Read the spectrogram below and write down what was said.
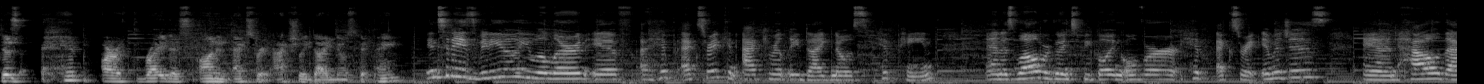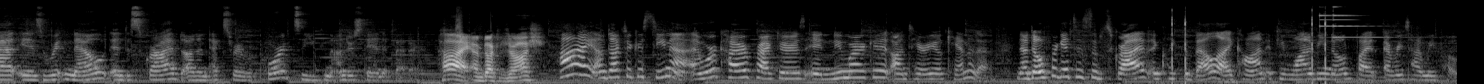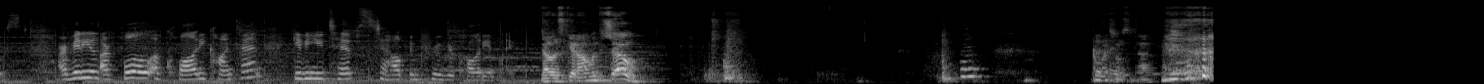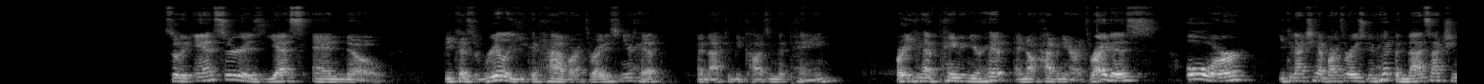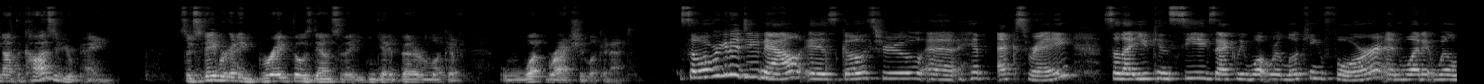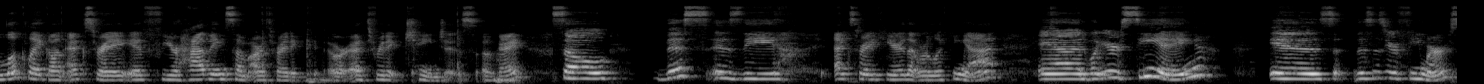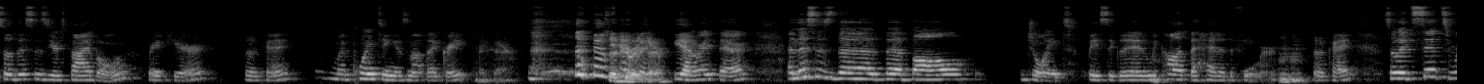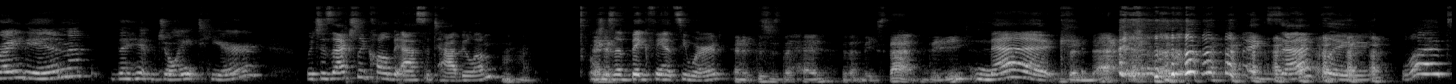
Does hip arthritis on an x-ray actually diagnose hip pain? In today's video, you will learn if a hip x-ray can accurately diagnose hip pain. And as well, we're going to be going over hip x-ray images and how that is written out and described on an x-ray report so you can understand it better. Hi, I'm Dr. Josh. Hi, I'm Dr. Kristina, and we're chiropractors in Newmarket, Ontario, Canada. Now don't forget to subscribe and click the bell icon if you want to be notified every time we post. Our videos are full of quality content, giving you tips to help improve your quality of life. Now let's get on with the show. Am I supposed to talk? so the answer is yes and no. Because really, you can have arthritis in your hip, and that could be causing the pain. Or you can have pain in your hip and not have any arthritis. Or you can actually have arthritis in your hip, and that's actually not the cause of your pain. So today we're going to break those down so that you can get a better look of what we're actually looking at. So what we're going to do now is go through a hip x-ray so that you can see exactly what we're looking for and what it will look like on x-ray if you're having some arthritic or arthritic changes, okay? Mm -hmm. So this is the x-ray here that we're looking at and what you're seeing is this is your femur, so this is your thigh bone right here, okay? My pointing is not that great. Right there. so be right there. Yeah, right there. And this is the the ball joint, basically, and we mm -hmm. call it the head of the femur. Mm -hmm. Okay? So it sits right in the hip joint here, which is actually called the acetabulum. Mm -hmm. Which and is a big fancy word. And if this is the head, then that makes that the neck. The neck. exactly. what?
